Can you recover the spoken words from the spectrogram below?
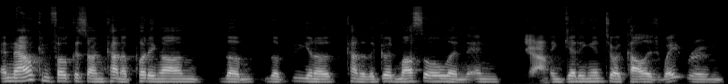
and now can focus on kind of putting on the the you know kind of the good muscle and and yeah. and getting into a college weight room.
